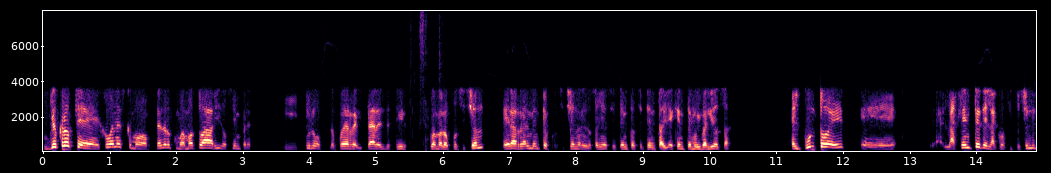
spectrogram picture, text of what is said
Yo creo que jóvenes como Pedro Kumamoto ha habido siempre y tú lo, puedes revisar, es decir, cuando la oposición era realmente oposición en los años 60, 70, había gente muy valiosa. El punto es, eh, la gente de la Constitución del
